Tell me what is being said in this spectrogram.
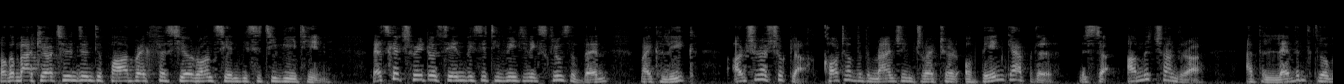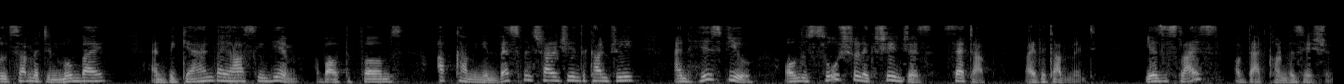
Welcome back. You're tuned in to Power Breakfast here on CNBC TV 18. Let's get straight to a CNBC TV 18 exclusive then. My colleague Archana Shukla caught up with the managing director of Bain Capital, Mr. Amit Chandra, at the 11th Global Summit in Mumbai and began by asking him about the firm's upcoming investment strategy in the country and his view on the social exchanges set up by the government. Here's a slice of that conversation.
